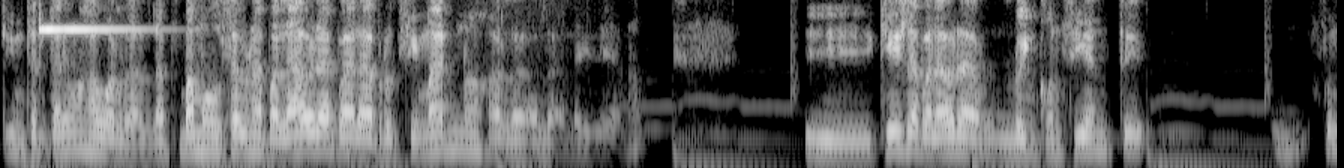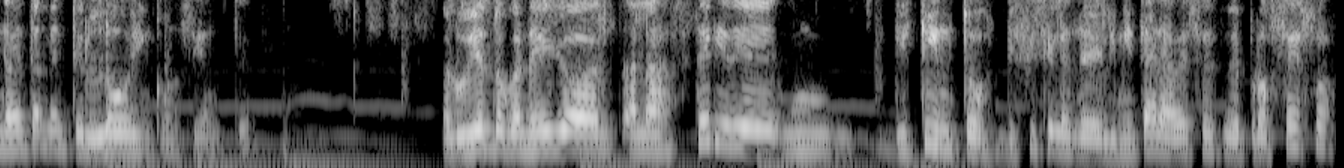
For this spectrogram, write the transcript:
intentaremos abordarla. Vamos a usar una palabra para aproximarnos a la, idea, ¿no? ¿Qué es la palabra lo inconsciente? Fundamentalmente lo inconsciente aludiendo con ello a, la serie de mm, distintos, difíciles de delimitar a veces, de procesos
